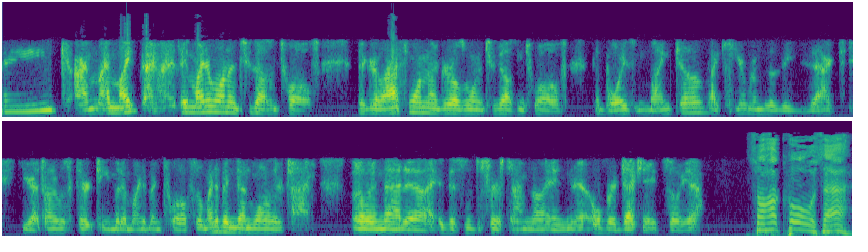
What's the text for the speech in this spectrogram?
think. I, I might. They might have won in 2012. The last one the girls won in 2012. The boys might have. I can't remember the exact year. I thought it was 13, but it might have been 12. So it might have been done one other time. But other than that, uh, this is the first time in over a decade. So yeah. So how cool was that?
